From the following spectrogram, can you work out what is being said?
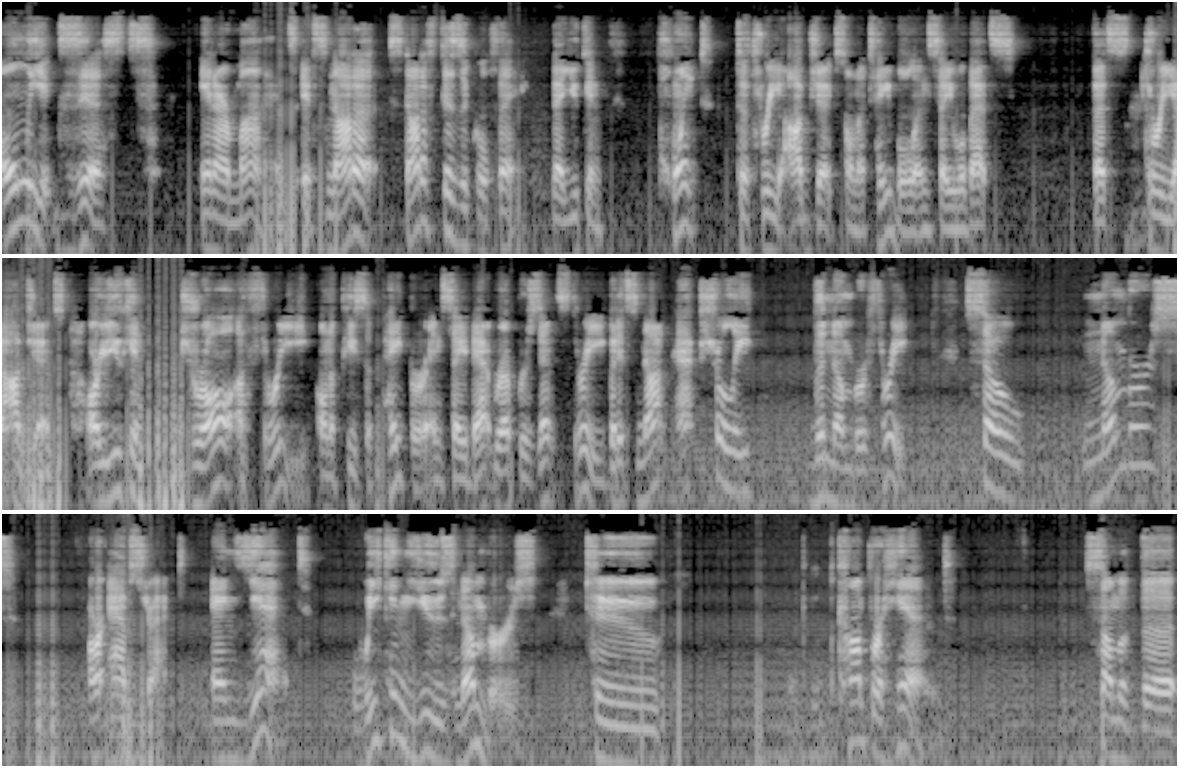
only exists in our minds. It's not a it's not a physical thing that you can point to three objects on a table and say, well, that's that's three objects. Or you can draw a three on a piece of paper and say that represents three, but it's not actually the number three. So numbers are abstract, and yet we can use numbers to comprehend some of the,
